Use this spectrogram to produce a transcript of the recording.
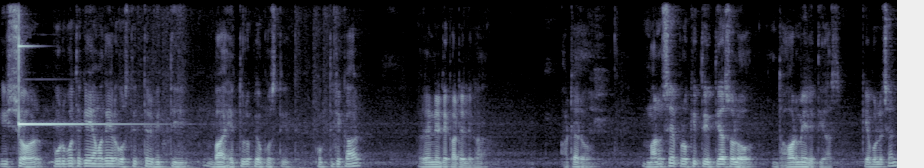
ঈশ্বর পূর্ব থেকেই আমাদের অস্তিত্বের ভিত্তি বা হেতুরূপে উপস্থিত। উক্তিটি কার? রেনে ডেকাটে লেখা। আঠেরো, মানুষের প্রকৃত ইতিহাস হলো ধর্মের ইতিহাস। কে বলেছেন?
